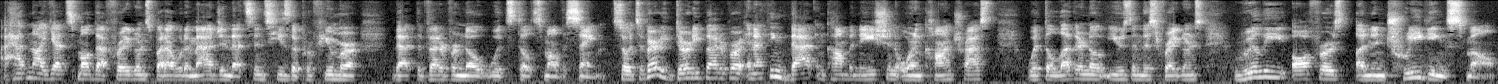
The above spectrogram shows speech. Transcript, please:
I have not yet smelled that fragrance, but I would imagine that since he's the perfumer, that the vetiver note would still smell the same. So it's a very dirty vetiver, and I think that in combination or in contrast with the leather note used in this fragrance really offers an intriguing smell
